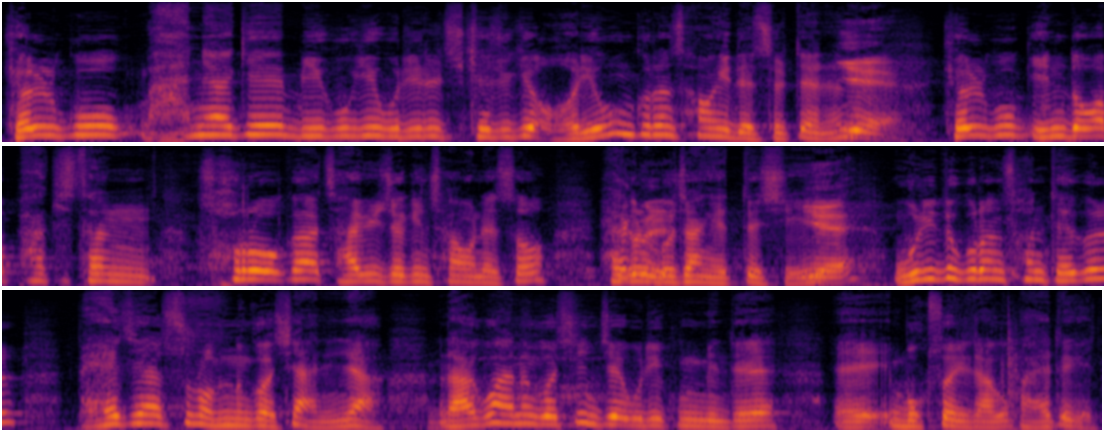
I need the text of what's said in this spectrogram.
결국 만약에 미국이 우리를 지켜주기 어려운 그런 상황이 됐을 때는 예. 결국 인도와 파키스탄 서로가 자위적인 차원에서 핵을 핵을. 무장했듯이 예. 우리도 그런 선택을 배제할 수는 없는 것이 아니냐라고 하는 것이 이제 우리 국민들의 에, 목소리라고 봐야 되겠죠.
